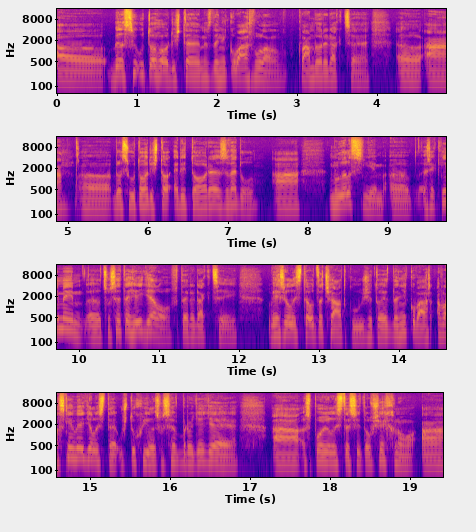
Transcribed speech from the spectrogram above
Uh, byl jsi u toho, když ten Zdeněk Kovář volal k vám do redakce uh, a uh, byl jsi u toho, když to editor zvedl a mluvil s ním. Uh, řekni mi, uh, co se tehdy dělo v té redakci. Věřili jste od začátku, že to je Zdeněk Kovář a vlastně věděli jste už tu chvíli, co se v Brodě děje a spojili jste si to všechno a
